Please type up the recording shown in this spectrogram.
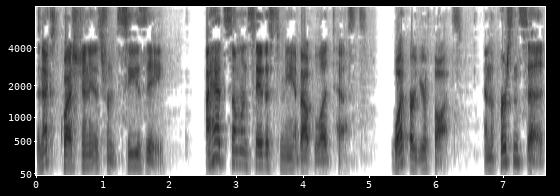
The next question is from CZ. I had someone say this to me about blood tests. What are your thoughts? And the person said,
